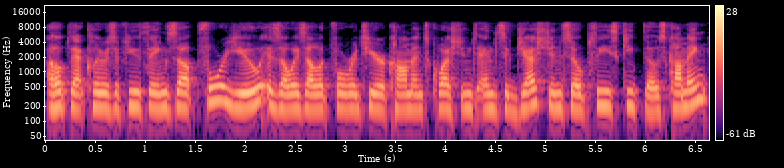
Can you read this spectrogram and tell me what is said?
I hope that clears a few things up for you. As always, I look forward to your comments, questions, and suggestions, so please keep those coming.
